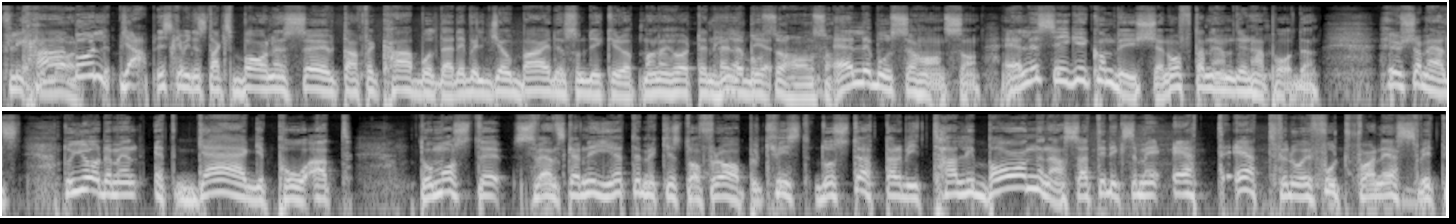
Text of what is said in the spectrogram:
Flickor och barn. Kabul, ja det ska bli någon slags barnens ö utanför Kabul där det är väl Joe Biden som dyker upp. Man har hört en hel Eller del. Bosse Hansson. Eller Bosse Hansson. Eller Sigrid Combüchen, ofta nämnd i den här podden. Hur som helst, då gör de en, ett gag på att då måste Svenska nyheter med Kristoffer Apelqvist, då stöttar vi talibanerna så att det liksom är 1-1 för då är fortfarande SVT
